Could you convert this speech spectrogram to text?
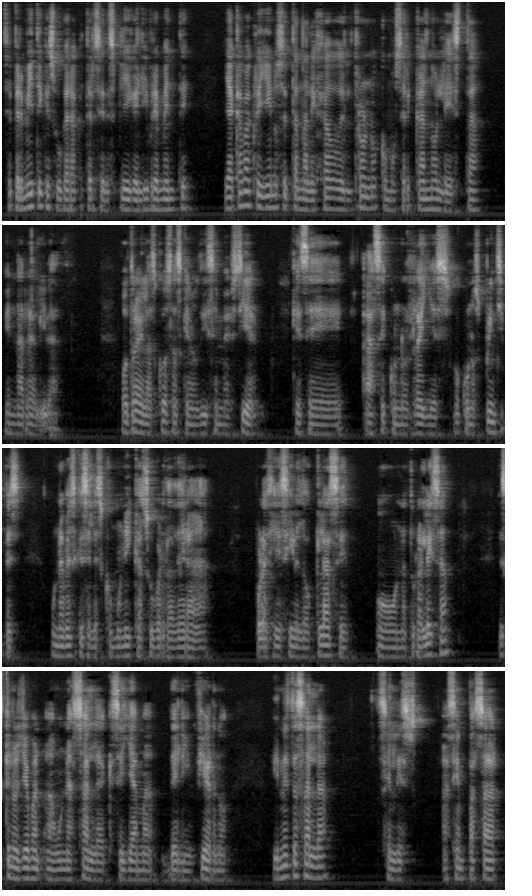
Se permite que su carácter se despliegue libremente y acaba creyéndose tan alejado del trono como cercano le está en la realidad. Otra de las cosas que nos dice Mercier, que se hace con los reyes o con los príncipes una vez que se les comunica su verdadera, por así decirlo, clase o naturaleza, es que los llevan a una sala que se llama del infierno y en esta sala se les hacen pasar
